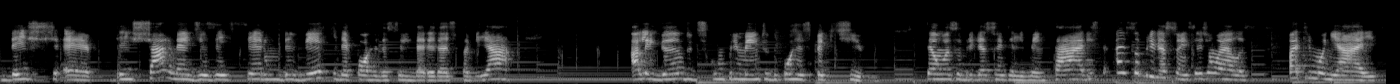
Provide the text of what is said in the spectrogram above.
deix, é, deixar né, de exercer um dever que decorre da solidariedade familiar alegando descumprimento do correspectivo. Então, as obrigações alimentares, as obrigações, sejam elas patrimoniais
